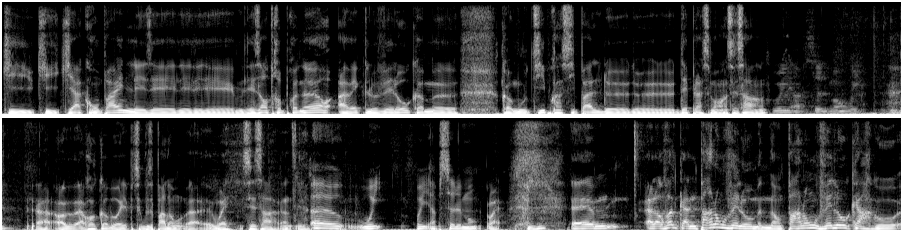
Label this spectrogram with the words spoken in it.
qui, qui, qui accompagne les, les, les, entrepreneurs avec le vélo comme, euh, comme outil principal de, de déplacement. Hein, c'est ça hein? Oui, absolument, oui. Ah, euh, pardon, ouais, c'est ça. Euh, oui, oui, absolument. Ouais. Mhm. alors Volcan, parlons vélo maintenant. Parlons vélo cargo.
